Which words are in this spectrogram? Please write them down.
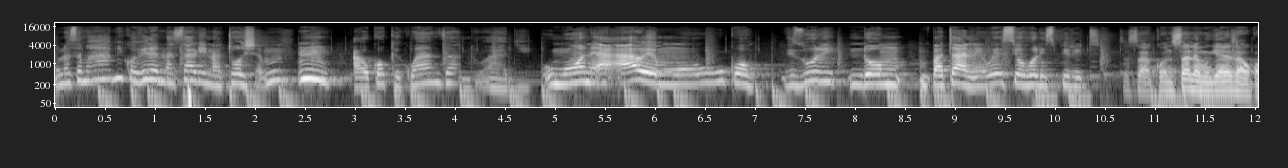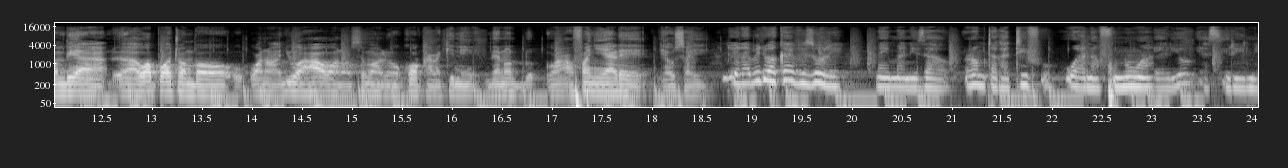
Unasema ah, mi kwa vile nasali inatosha. Mm, mm. Aokoke kwanza ndo aje. Umwone awe huko vizuri ndo mpatane. We sio holy spirit. Sasa konsani mwingine anaweza kukwambia uh, wapo watu ambao wanawajua hao wanaosema waliokoka lakini not- hawafanyi yale ya usahihi ndio inabidi wakae vizuri na imani zao. Roho mtakatifu huwa anafunua yaliyo ya sirini.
